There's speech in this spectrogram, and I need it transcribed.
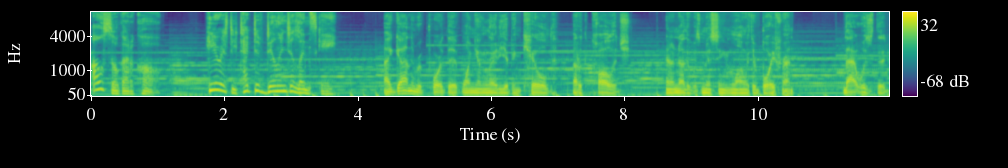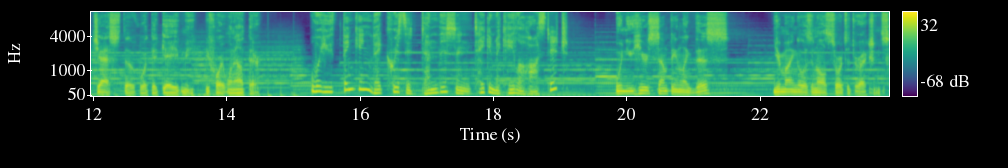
also got a call. Here is Detective Dylan Jelinski. I'd gotten the report that one young lady had been killed out of the college, and another was missing along with her boyfriend. That was the gist of what they gave me before I went out there. Were you thinking that Chris had done this and taken Michaela hostage? When you hear something like this, your mind goes in all sorts of directions.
